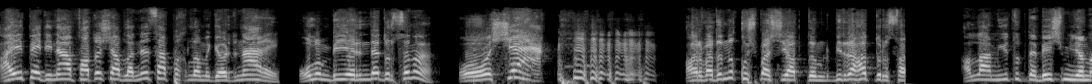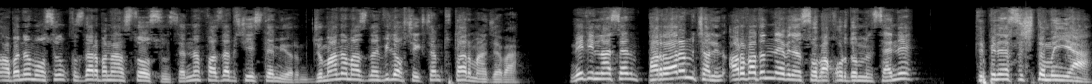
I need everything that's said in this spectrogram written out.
Ayıp edin ha Fatoş abla ne sapıklığımı gördün ağabey. Oğlum bir yerinde dursana. O şak. Arvadını kuşbaşı yaptım. Bir rahat dur. sa- Allah'ım YouTube'da 5 milyon abonem olsun kızlar bana hasta olsun. Senden fazla bir şey istemiyorum. Cuma namazına vlog çeksem tutar mı acaba? Ne din lan sen? Paraları mı çalın? Arvadının evine soba kurdumun seni? Tipine sıçtımın ya.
